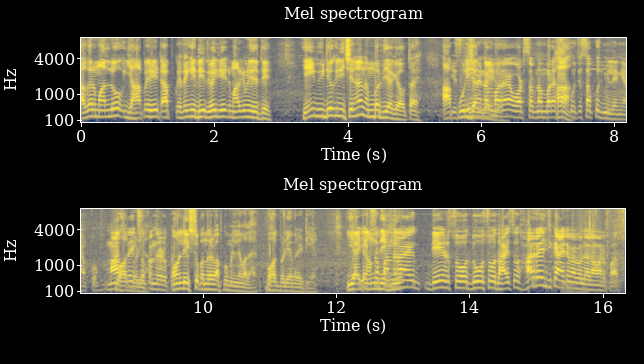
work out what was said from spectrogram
अगर मान लो यहाँ पे रेट आप कहते हैं कि भाई रेट मार्केट में नहीं देते यही वीडियो के नीचे ना नंबर दिया गया होता है। आप पूरी जानकारी नंबर है व्हाट्सअप नंबर है हाँ। सब कुछ सब कुछ मिलेंगे आपको। मात्र एक सौ पंद्रह रुपए। ओनली एक सौ पंद्रह आपको मिलने वाला है। बहुत बढ़िया वैरायटी है। ये आइटम हमने देख। लिया डेढ़ सौ दो सौ ढाई सौ हर रेंज के आइटम अवेलेबल है हमारे पास।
